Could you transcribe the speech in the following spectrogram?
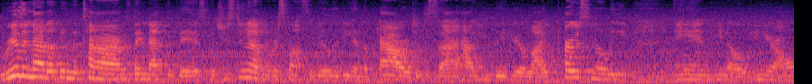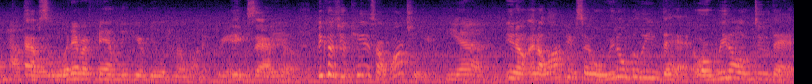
really not up in the times, they not the best, but you still have the responsibility and the power to decide how you live your life personally and you know in your own household Absolutely. whatever family you're building or want to create. Exactly. Because your kids are watching you. Yeah. You know and a lot of people say well we don't believe that or we don't do that.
